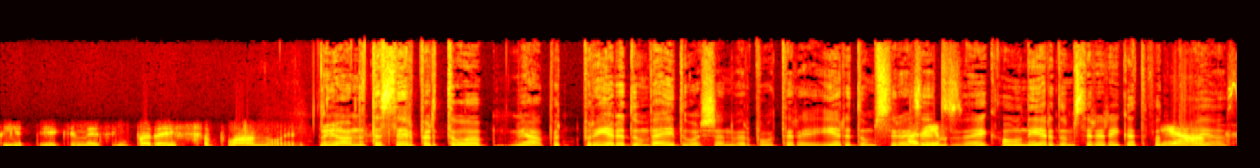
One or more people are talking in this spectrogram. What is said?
pietiek, ja mēs viņu pareizi saplānojam. Jā, nu tas ir par to, jā, par, par ieradumu veidošanu varbūt arī. Ieradums ir aiziet arī, uz veikalu un ieradums ir arī gatavot mājās.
